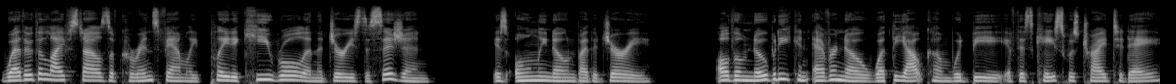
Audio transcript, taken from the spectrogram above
Whether the lifestyles of Corinne's family played a key role in the jury's decision is only known by the jury. Although nobody can ever know what the outcome would be if this case was tried today,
